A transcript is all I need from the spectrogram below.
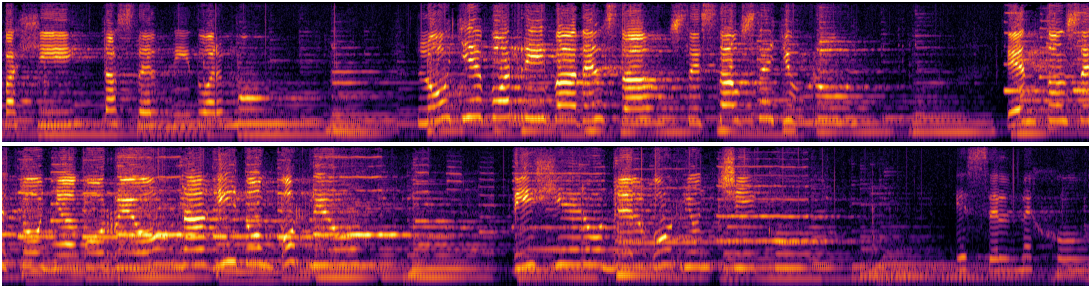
pajitas el nido armó. Lo llevó arriba del sauce, sauce llorón. Entonces doña Gorriona y don Gorrión dijeron el gorrión chico es el mejor.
